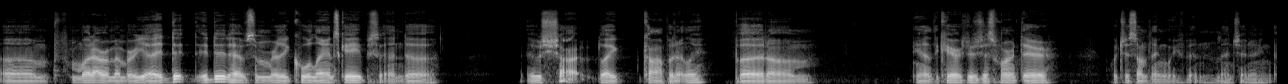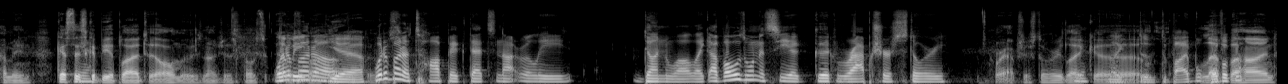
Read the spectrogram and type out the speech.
Um, from what I remember, yeah, it did. It did have some really cool landscapes, and uh, it was shot like competently. But um, yeah, the characters just weren't there, which is something we've been mentioning. I mean, I guess this Yeah. could be applied to all movies, not just post. What about a yeah. What about a topic that's not really done well? Like I've always wanted to see a good rapture story. Rapture story, like uh, Like the, the Bible, Left biblical? Behind?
